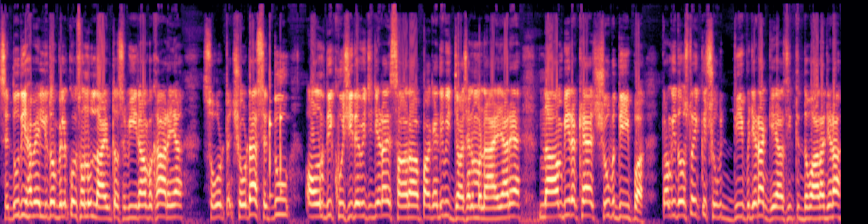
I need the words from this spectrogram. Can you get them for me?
ਸਿੱਧੂ ਦੀ ਹਵੇਲੀ ਤੋਂ ਬਿਲਕੁਲ ਤੁਹਾਨੂੰ ਲਾਈਵ ਤਸਵੀਰਾਂ ਵਿਖਾ ਰਹੇ ਆ ਛੋਟ- ਛੋਟਾ ਸਿੱਧੂ ਆਉਣ ਦੀ ਖੁਸ਼ੀ ਦੇ ਵਿੱਚ ਜਿਹੜਾ ਸਾਰਾ ਆਪਾਂ ਕਹਿੰਦੇ ਵੀ ਜਸ਼ਨ ਮਨਾਇਆ ਜਾ ਰਿਹਾ। ਨਾਮ ਵੀ ਰੱਖਿਆ ਸ਼ੁਭਦੀਪ। ਕਿਉਂਕਿ ਦੋਸਤੋ, ਇੱਕ ਸ਼ੁਭਦੀਪ ਜਿਹੜਾ ਗਿਆ ਸੀ ਤੇ ਦੁਬਾਰਾ ਜਿਹੜਾ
